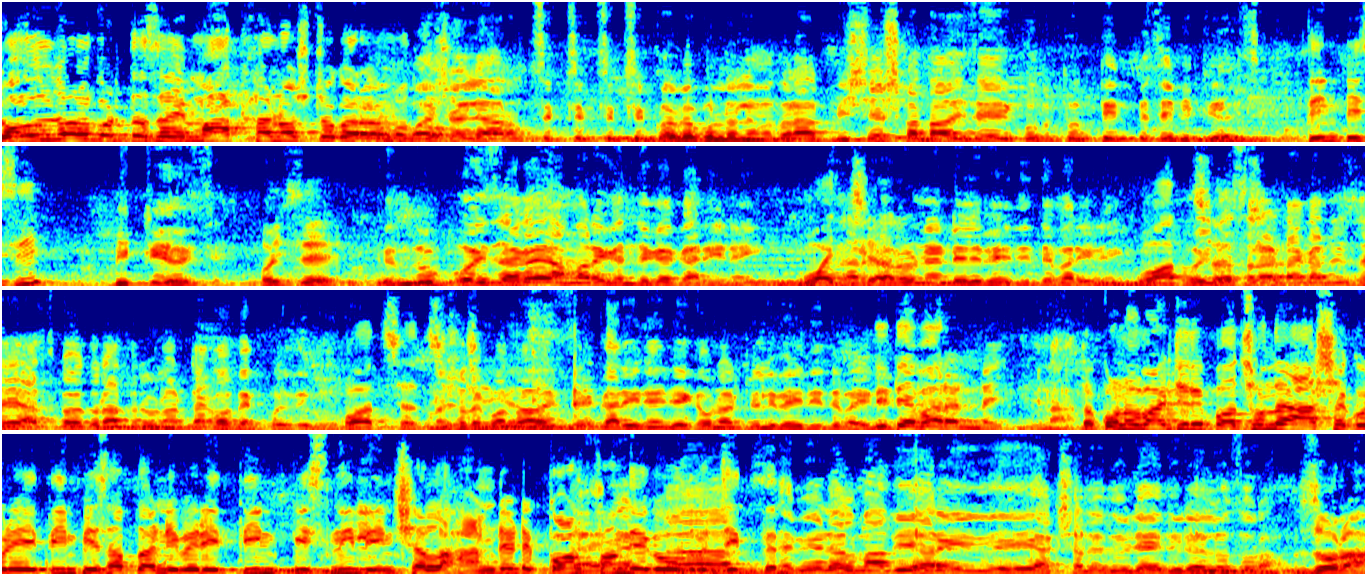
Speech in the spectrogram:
জল জল করতেছে মাথা নষ্ট করার মতো। বয়স হলে আরও চিক চিক চিক চিক করবে গোল্ডেনের মতো। আর বিশেষ কথা হয়েছে কবুতর তিন পিসে বিক্রি হয়েছে। তিন পিসি? বিক্রি হয়েছে। হয়েছে? কিন্তু ওই জায়গায় আমার এখান থেকে গাড়ি নাই। ও যার আচ্ছা। কারণে ডেলিভারি দিতে পারি নাই। আচ্ছা, ওই বেচারা আচ্ছা। টাকা দিছে আজকে হয়তো রাতের ওনার টাকাও ব্যাক করে দেবো। আচ্ছা আচ্ছা ওনার সাথে কথা হয়েছে গাড়ি নাই দেখে ওনার ডেলিভারি দিতে পারি দিতে পারেন নাই। না। তো কোনো বার যদি পছন্দ হয় আশা করি এই তিন পিস আপনার নিবেন এই তিন পিস নিলে ইনশাল্লাহ হান্ড্রেড কনফার্ম দিয়ে জিতবেন। সেমি এডাল মাদি আর এই এই একসাথে দুইটাই দুইটা হলো জোড়া। জোড়া।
